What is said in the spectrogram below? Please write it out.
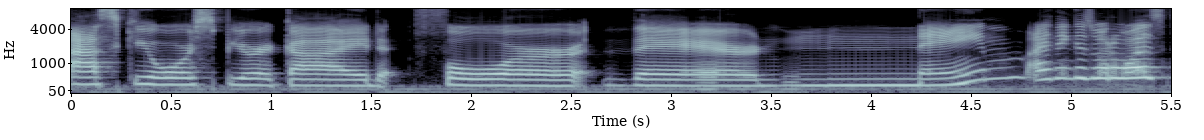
ask your spirit guide for their name i think is what it was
